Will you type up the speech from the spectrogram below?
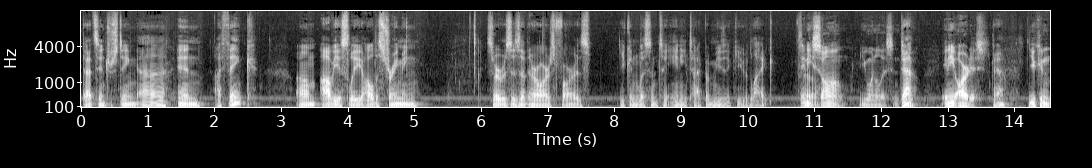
that's interesting. Uh, and I think um, obviously all the streaming services that there are as far as you can listen to any type of music you would like. Any song you want to listen to. Yeah. Any artist. Yeah. You can.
